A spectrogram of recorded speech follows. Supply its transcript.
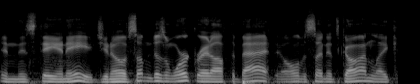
in this day and age. You know, if something doesn't work right off the bat, all of a sudden it's gone like,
